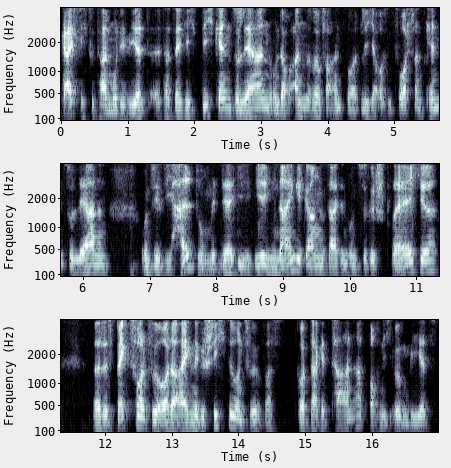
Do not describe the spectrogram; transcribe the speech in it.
geistig total motiviert, äh, tatsächlich dich kennenzulernen und auch andere Verantwortliche aus dem Vorstand kennenzulernen und sie die Haltung, mit der ihr, ihr hineingegangen seid in unsere Gespräche, äh, respektvoll für eure eigene Geschichte und für was Gott da getan hat, auch nicht irgendwie jetzt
